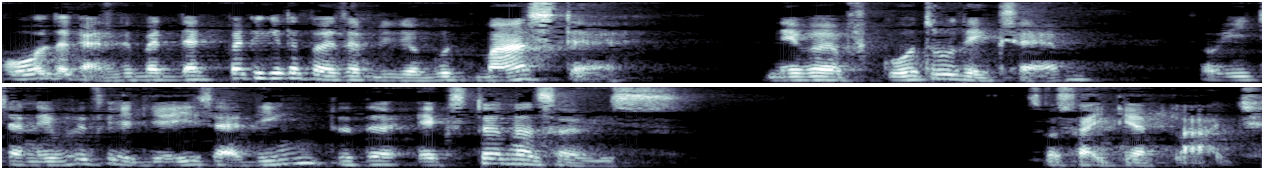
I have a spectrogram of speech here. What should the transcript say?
all the kinds. But that particular person will be a good master, never go through the exam. So each and every failure is adding to the external service, society at large.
